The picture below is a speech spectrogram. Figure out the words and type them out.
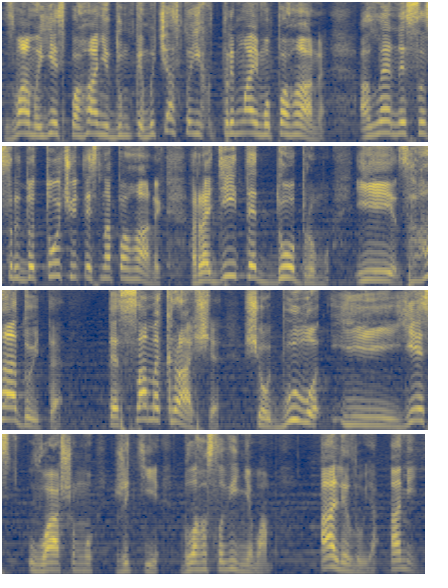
з вами є погані думки, ми часто їх тримаємо погане, але не сосредоточуйтесь на поганих, радійте доброму і згадуйте те саме краще, що було і є у вашому житті. Благословіння вам. Алілуя. Амінь.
